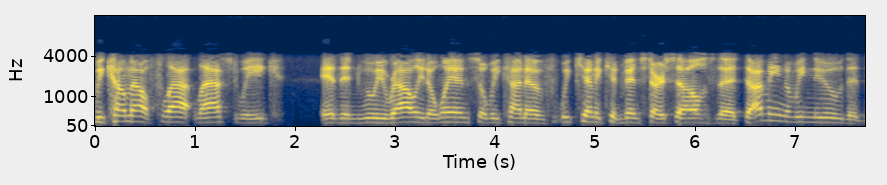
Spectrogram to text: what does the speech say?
we come out flat last week and then we rallied to win. So we kind of we kind of convinced ourselves that I mean we knew that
